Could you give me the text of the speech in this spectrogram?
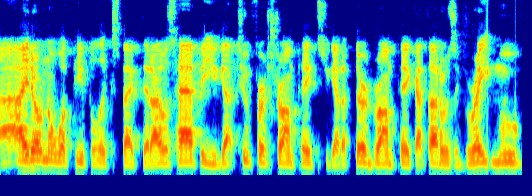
I don't know what people expected. I was happy. You got two first round picks. You got a third round pick. I thought it was a great move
